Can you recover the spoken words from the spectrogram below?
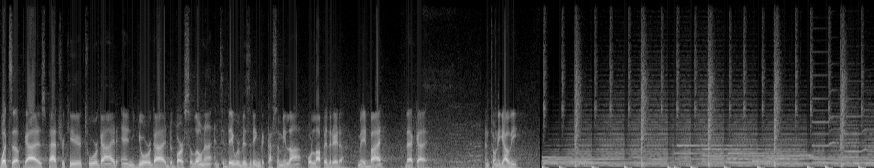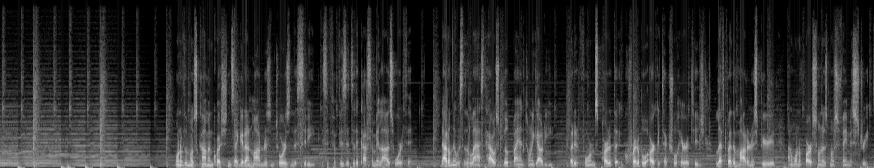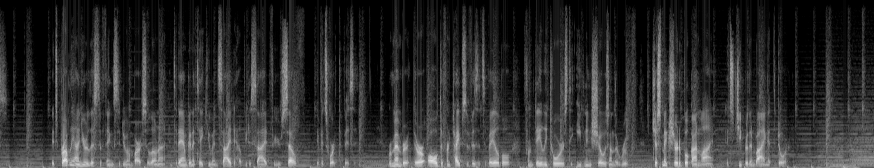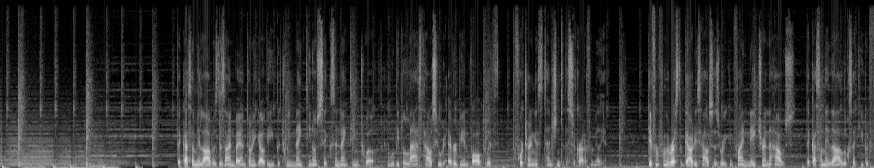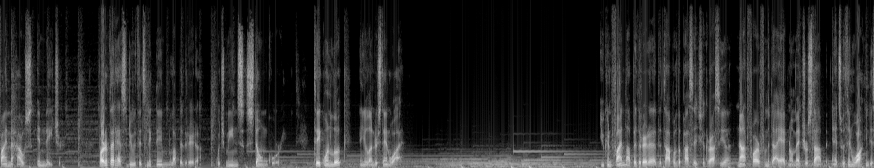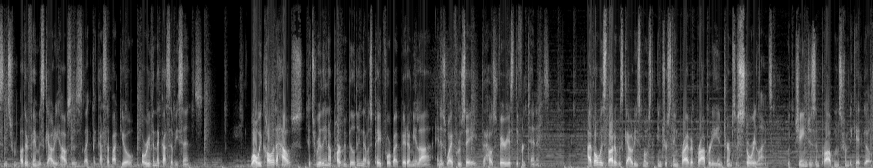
What's up guys? Patrick here, tour guide and your guide to Barcelona and today we're visiting the Casa Milà or La Pedrera, made by that guy, Antoni Gaudí. One of the most common questions I get on modernism tours in the city is if a visit to the Casa Milà is worth it. Not only was it the last house built by Antoni Gaudí, but it forms part of the incredible architectural heritage left by the modernist period on one of Barcelona's most famous streets. It's probably on your list of things to do in Barcelona, and today I'm going to take you inside to help you decide for yourself if it's worth the visit. Remember, there are all different types of visits available, from daily tours to evening shows on the roof. Just make sure to book online. It's cheaper than buying at the door. The Casa Milà was designed by Antoni Gaudí between 1906 and 1912 and would be the last house he would ever be involved with before turning his attention to the Sagrada Familia. Different from the rest of Gaudí's houses where you can find nature in the house, the Casa Milà looks like you could find the house in nature. Part of that has to do with its nickname La Pedrera, which means stone quarry. Take one look and you'll understand why. You can find La Pedrera at the top of the Passeig de Gràcia, not far from the Diagonal metro stop, and it's within walking distance from other famous Gaudi houses like the Casa Batlló or even the Casa Vicens. While we call it a house, it's really an apartment building that was paid for by Pere Milà and his wife Roser to house various different tenants. I've always thought it was Gaudi's most interesting private property in terms of storylines, with changes and problems from the get-go.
